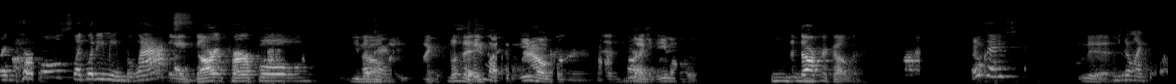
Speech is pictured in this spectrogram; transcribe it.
Like purples. Like what do you mean Black? Like dark purple. You know, Okay. like, like what's that? You like an emo girl. Like an emo girl. The darker colors. Okay. Yeah. You don't like the white.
